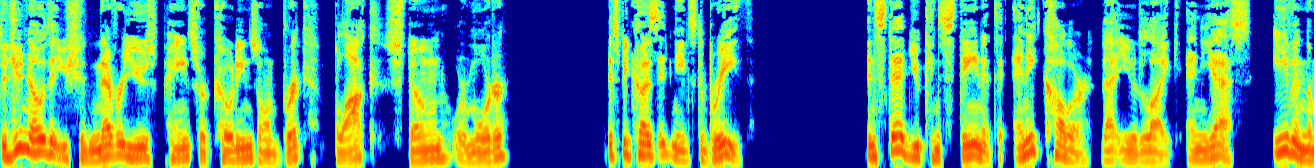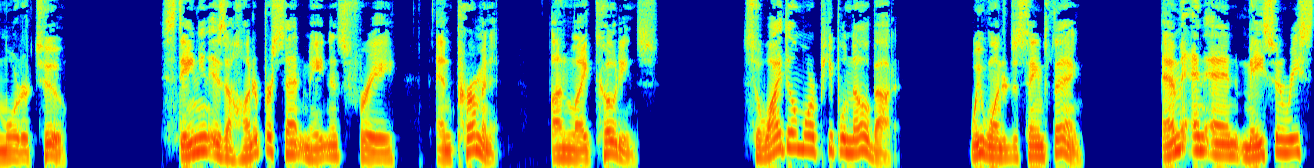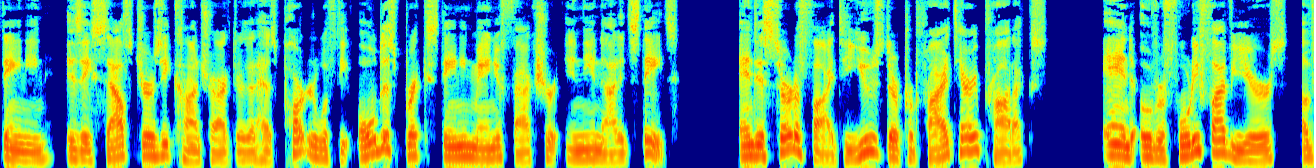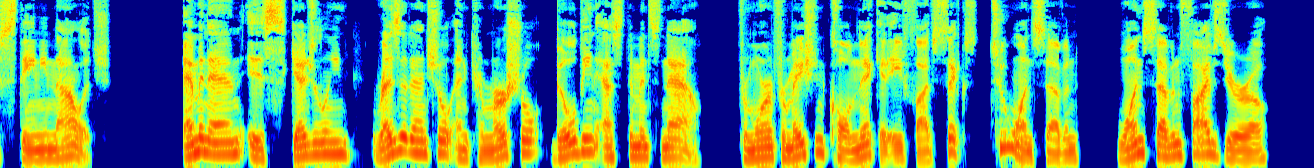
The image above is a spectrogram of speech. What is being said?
Did you know that you should never use paints or coatings on brick, block, stone, or mortar? It's because it needs to breathe. Instead, you can stain it to any color that you'd like, and yes, even the mortar too. Staining is 100% maintenance free and permanent, unlike coatings. So why don't more people know about it? We wondered the same thing. M&N Masonry Staining is a South Jersey contractor that has partnered with the oldest brick staining manufacturer in the United States and is certified to use their proprietary products and over 45 years of staining knowledge. M&N is scheduling residential and commercial building estimates now. For more information, call Nick at 856-217-1750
